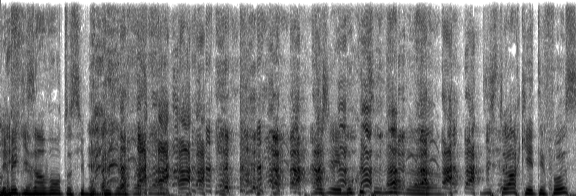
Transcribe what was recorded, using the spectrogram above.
Les mecs, ils inventent aussi beaucoup. j'ai. Moi, j'ai beaucoup de souvenirs de- d'histoires qui étaient fausses.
